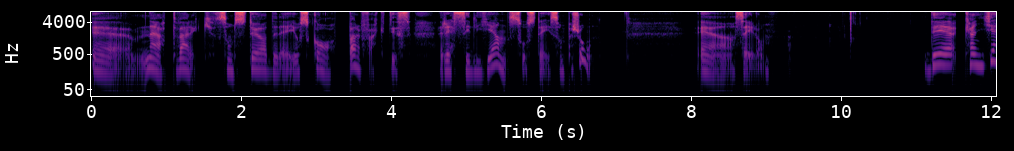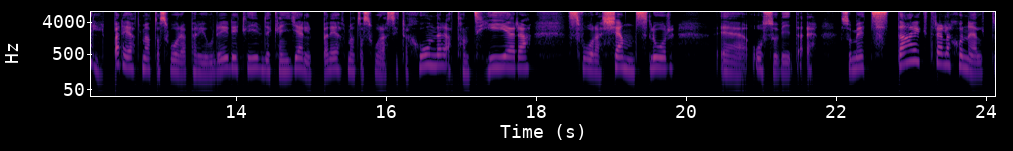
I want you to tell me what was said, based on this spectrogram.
eh, nätverk som stöder dig och skapar faktiskt resiliens hos dig som person. Eh, säger de. Det kan hjälpa dig att möta svåra perioder i ditt liv. Det kan hjälpa dig att möta svåra situationer, att hantera svåra känslor eh, och så vidare. Så med ett starkt relationellt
